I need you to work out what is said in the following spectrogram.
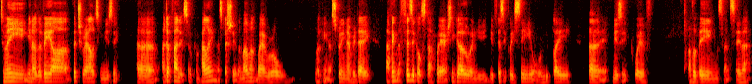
to me, you know, the VR virtual reality music uh, I don't find it so compelling, especially at the moment where we're all looking at a screen every day. I think the physical stuff where you actually go and you, you physically see or you play uh, music with other beings, let's say that,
